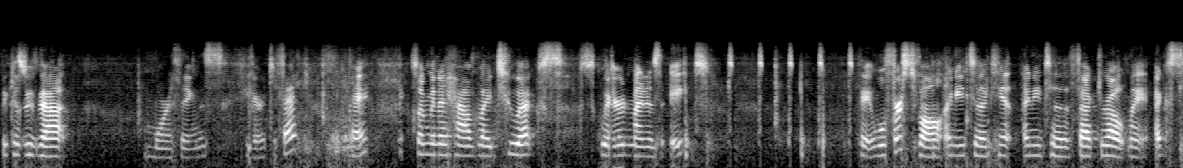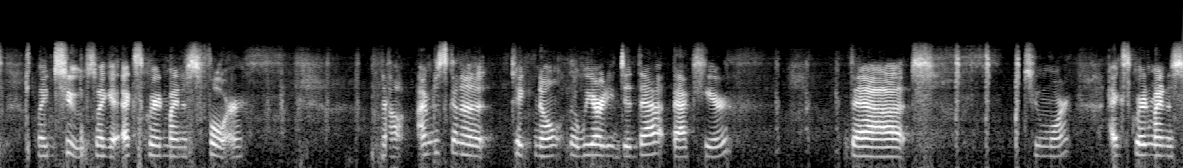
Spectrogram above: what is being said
because we've got more things here to factor, okay? So I'm going to have my 2x squared minus 8. Okay, well first of all, I need to can't I need to factor out my x by 2, so I get x squared minus 4. Now, I'm just going to take note that we already did that back here, that two more, x squared minus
